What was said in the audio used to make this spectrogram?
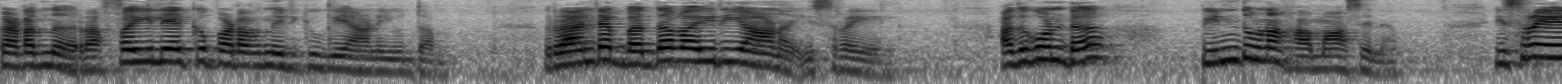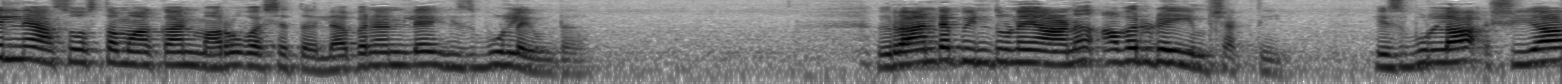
കടന്ന് റഫയിലേക്ക് പടർന്നിരിക്കുകയാണ് യുദ്ധം. ഇറാന്റെ ബദ്ധവൈരിയാണ് ഇസ്രയേൽ. അതുകൊണ്ട് പിന്തുണ ഹമാസിന്. ഇസ്രയേലിനെ അസ്വസ്ഥമാക്കാൻ മറുവശത്ത് ലബനനിലെ ഹിസ്ബുള്ളയുണ്ട്. ഇറാന്റെ പിന്തുണയാണ് അവരുടെയും ശക്തി. ഹിസ്ബുള്ള ഷിയ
